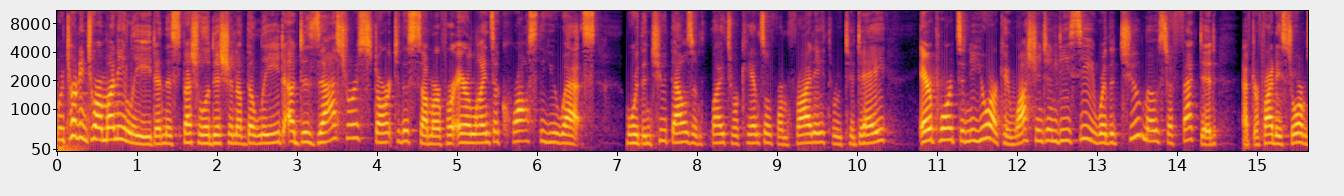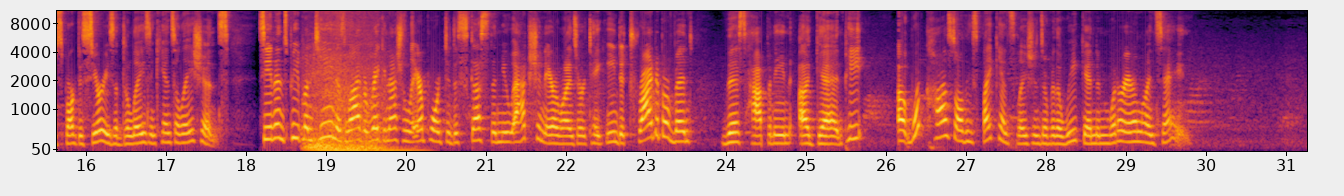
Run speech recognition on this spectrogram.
Returning to our money lead in this special edition of The Lead, a disastrous start to the summer for airlines across the U.S. More than 2,000 flights were canceled from Friday through today. Airports in New York and Washington, D.C. were the two most affected after Friday's storm sparked a series of delays and cancellations. CNN's Pete Muntean is live at Reagan National Airport to discuss the new action airlines are taking to try to prevent this happening again. Pete, uh, what caused all these flight cancellations over the weekend, and what are airlines saying?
